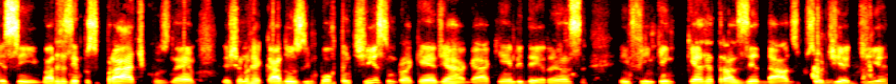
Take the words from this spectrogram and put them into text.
assim, vários exemplos práticos, né? Deixando recados importantíssimos para quem é de RH, quem é liderança, enfim, quem quer trazer dados para o seu dia a dia.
